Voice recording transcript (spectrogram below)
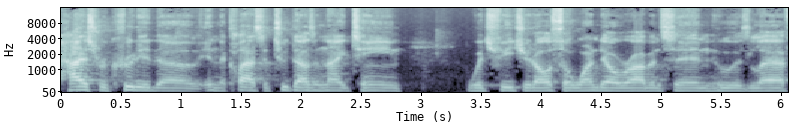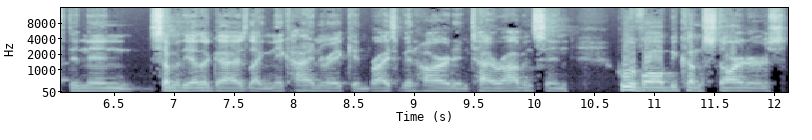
highest recruited uh, in the class of 2019 which featured also Wan'Dale Robinson, who is left, and then some of the other guys like Nick Henrich and Bryce Benhart and Ty Robinson, who have all become starters.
